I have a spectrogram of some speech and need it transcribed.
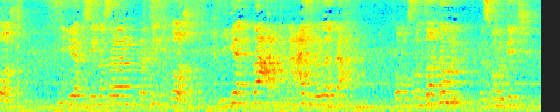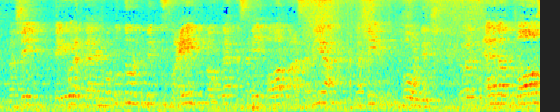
11 يجي لك سي مثلا 30 11 يجي لك بعد ميعاد الولاده بتاعها هو مستنظر تولد بس ما ولدتش ماشي؟ تيجي يقول لك ده المفروض تولد من أسبوعين أو ثلاث اسابيع أو أربع اسابيع ماشي؟ ما ولدتش يقول لك أنا pass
